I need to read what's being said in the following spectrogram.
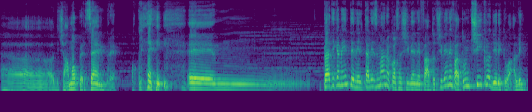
eh, diciamo, per sempre, ok? e, ehm, praticamente nel talismano cosa ci viene fatto? Ci viene fatto un ciclo di rituali,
